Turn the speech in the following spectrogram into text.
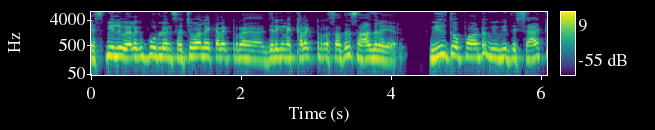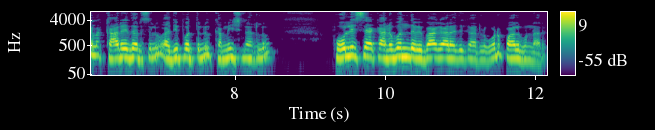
ఎస్పీలు వెలగపూడిలోని సచివాలయ కలెక్టర్ జరిగిన కలెక్టర్ సదస్సు హాజరయ్యారు. వీరితో పాటు వివిధ శాఖల కార్యదర్శులు అధిపతులు కమిషనర్లు పోలీస్ శాఖ అనుబంధ విభాగాల అధికారులు కూడా పాల్గొన్నారు.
